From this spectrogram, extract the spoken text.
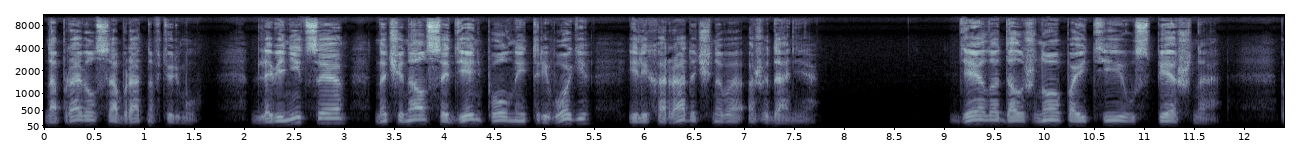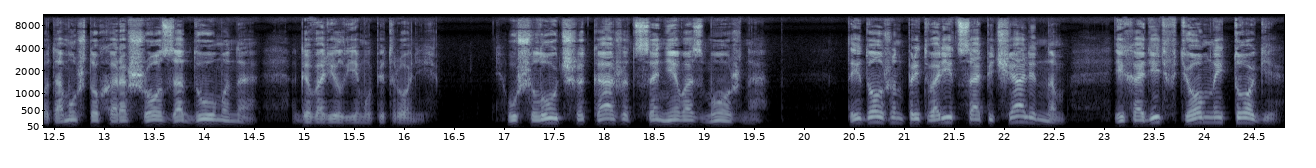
направился обратно в тюрьму. Для Вениция начинался день полной тревоги и лихорадочного ожидания. Дело должно пойти успешно, потому что хорошо задумано, — говорил ему Петроний. Уж лучше, кажется, невозможно. Ты должен притвориться опечаленным и ходить в темной тоге.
